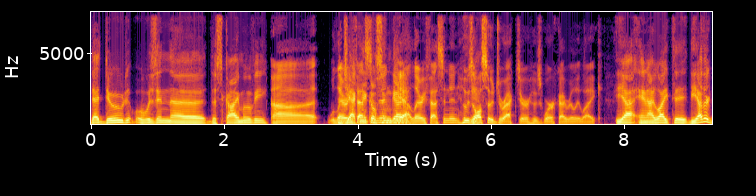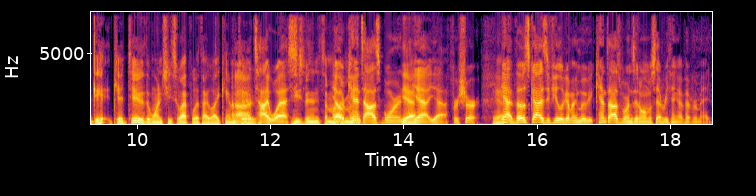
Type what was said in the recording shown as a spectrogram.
That dude who was in the the Sky movie. Uh, Larry Jack Fessenden, Nicholson guy? yeah, Larry Fessenden, who's also a director whose work I really like. yeah, and I like the the other g- kid too, the one she slept with. I like him too. Uh, Ti West. He's been in some Yo, other movies. Kent Osborne. Yeah. yeah, yeah, for sure. Yeah. Yeah. those guys. If you look at my movie, Kent Osborne's in almost everything I've ever made.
